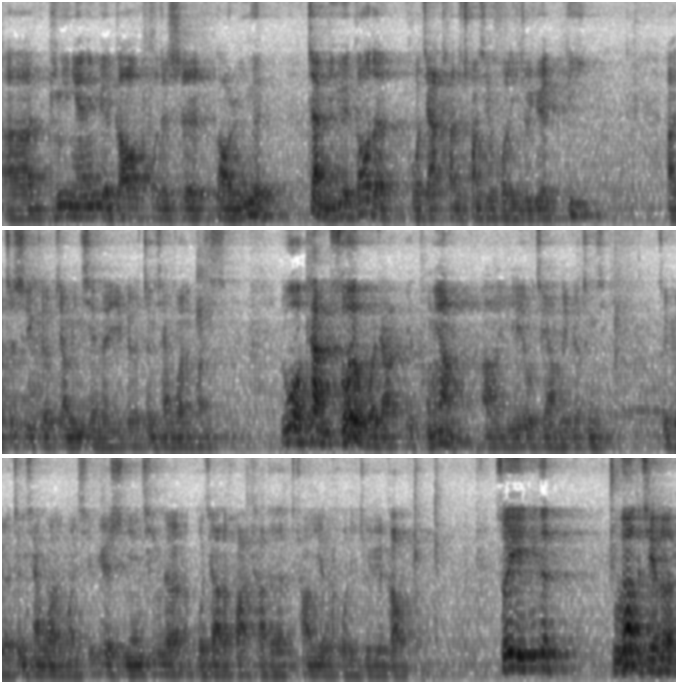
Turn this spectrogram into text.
呃，平均年龄越高，或者是老人越。占比越高的国家，它的创新活力就越低，啊，这是一个比较明显的一个正相关的关系。如果看所有国家，也同样啊，也有这样的一个正这个正相关的关系。越是年轻的国家的话，它的创业的活力就越高。所以，一个主要的结论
